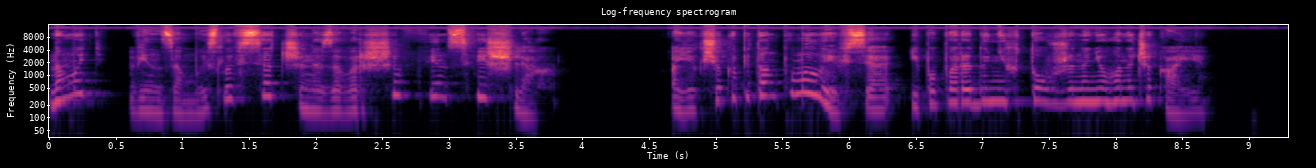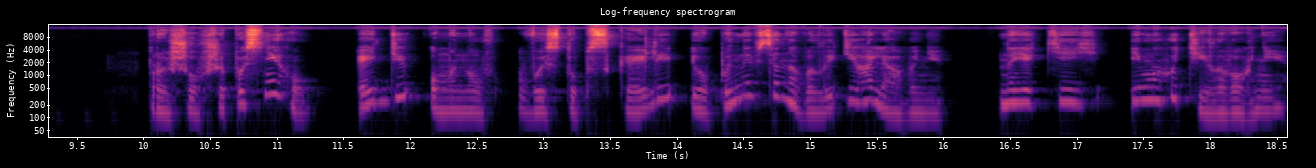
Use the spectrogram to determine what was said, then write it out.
На мить він замислився, чи не завершив він свій шлях. А якщо капітан помилився і попереду ніхто вже на нього не чекає. Пройшовши по снігу, Едді оминув виступ скелі і опинився на великій галявині, на якій і миготіли вогні.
